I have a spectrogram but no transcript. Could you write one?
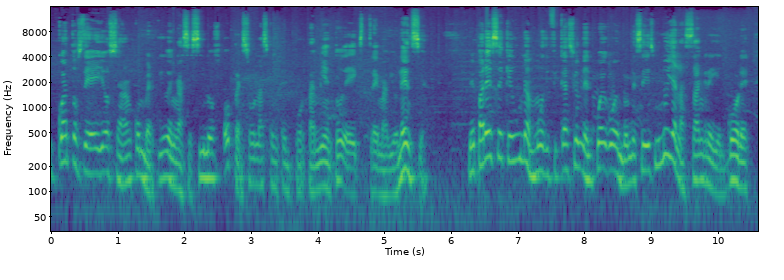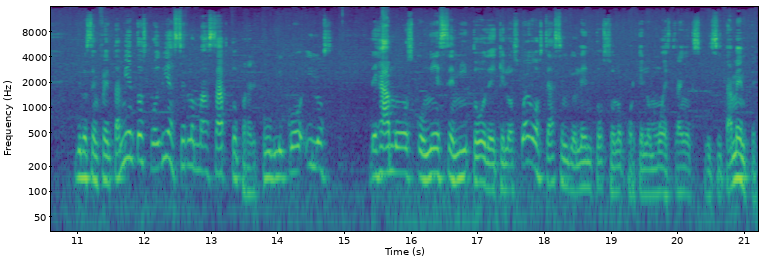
y cuántos de ellos se han convertido en asesinos o personas con comportamiento de extrema violencia. Me parece que una modificación del juego en donde se disminuya la sangre y el gore de los enfrentamientos podría ser lo más apto para el público y nos dejamos con ese mito de que los juegos te hacen violento solo porque lo muestran explícitamente.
